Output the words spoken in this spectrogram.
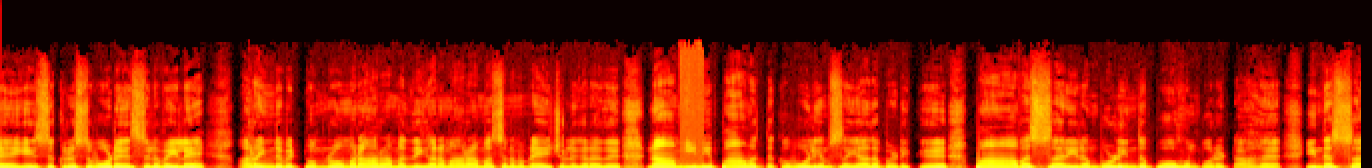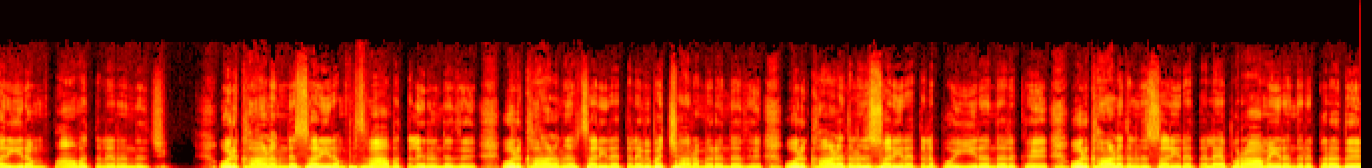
இயேசு கிறிஸ்துவோடு சிலுவையிலே அறைந்து விட்டோம். ரோமர் ஆறாம் அதிகாரம் ஆறாம் வசனம் அப்படியே சொல்லுகிறது. நாம் இனி பாவத்துக்கு ஊழியம் செய்யாதபடிக்கு பாவ சரீரம் ஒளிந்து போகும் பொருட்டாக இந்த சரீரம் பாவத்தில் இருந்துச்சு. ஒரு காலம் இந்த சரீரம் சாபத்தில் இருந்தது. ஒரு காலம் இந்த சரீரத்தில் விபச்சாரம் இருந்தது. ஒரு காலத்தில் இந்த சரீரத்தில் பொய் இருந்திருக்கு. ஒரு காலத்தில் இந்த சரீரத்தில் பொறாமை இருந்திருக்கிறது.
